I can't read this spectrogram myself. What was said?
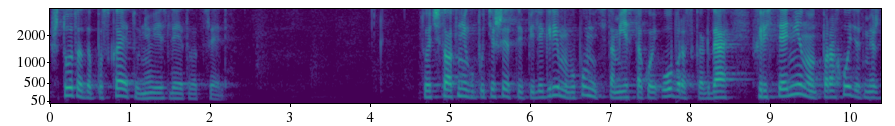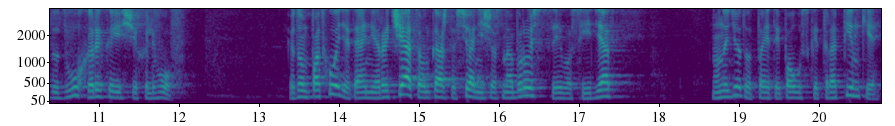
что-то допускает, у Него есть для этого цель. Кто читал книгу «Путешествие пилигрима», вы помните, там есть такой образ, когда христианин, он проходит между двух рыкающих львов – и вот он подходит, и они рычат, и он кажется, все, они сейчас набросятся, его съедят. Но он идет вот по этой по узкой тропинке,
